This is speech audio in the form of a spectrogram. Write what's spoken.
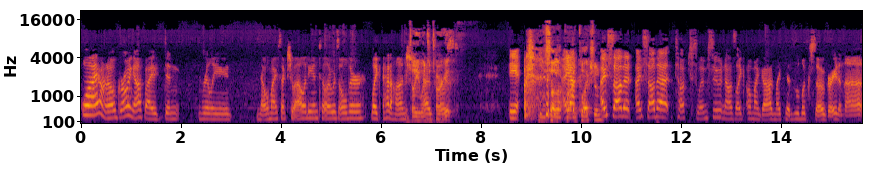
well, I don't know. Growing up, I didn't really know my sexuality until I was older. Like I had a hunch Until you went to Target? most- Yeah. You saw the Pride Yeah, collection? I saw that. I saw that tucked swimsuit, and I was like, "Oh my god, my kids would look so great in that."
